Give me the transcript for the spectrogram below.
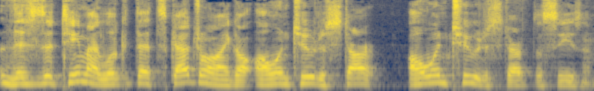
This is a team I look at that schedule and I go 0 2 to start. 0 2 to start the season.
